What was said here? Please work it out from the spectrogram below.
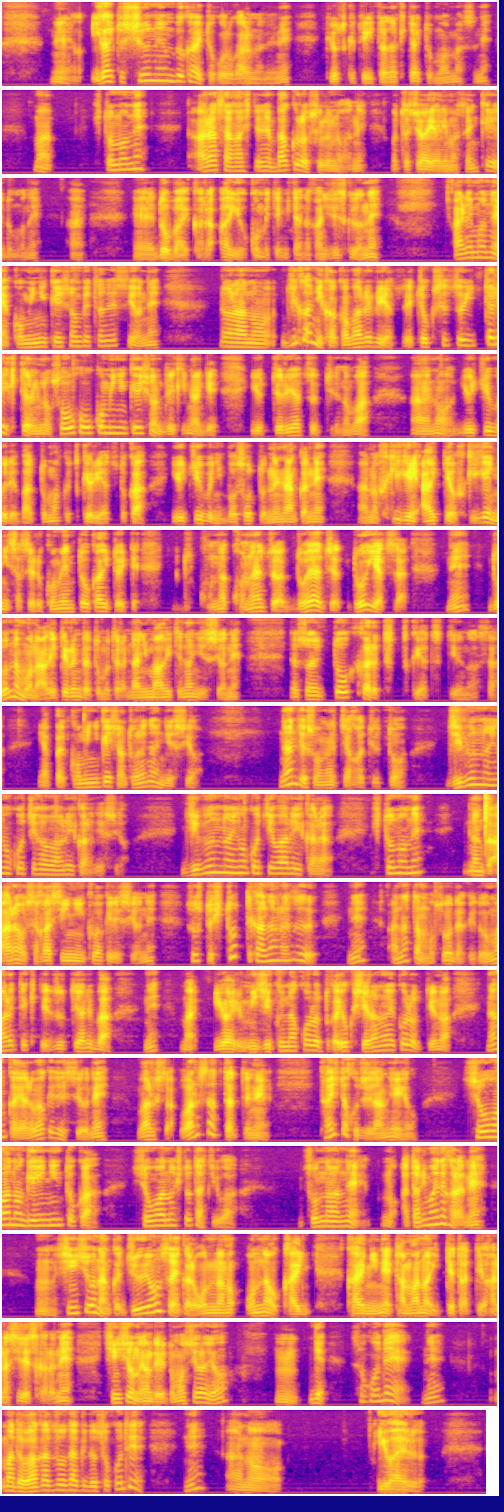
ね、意外と執念深いところがあるのでね、気をつけていただきたいと思いますね。まあ、人のね、荒探してね、暴露するのはね、私はやりませんけれどもね、はい。えー、ドバイから愛を込めてみたいな感じですけどね。あれもね、コミュニケーションベタですよね。だからあの、直に関われるやつで直接行ったり来たりの双方コミュニケーションできないで言ってるやつっていうのは、あの、YouTube でバットマークつけるやつとか、YouTube にボソッとね、なんかね、あの、不機嫌、相手を不機嫌にさせるコメントを書いといて、こんな、このやつはどうやつ、どういうやつだね。どんなものあげてるんだと思ったら何もあげてないんですよね。そういう遠くからつっつくやつっていうのはさ、やっぱりコミュニケーション取れないんですよ。なんでそうなっちゃうかというと、自分の居心地が悪いからですよ。自分の居心地悪いから、人のね、なんかあらを探しに行くわけですよね。そうすると人って必ず、ね、あなたもそうだけど、生まれてきてずっとやれば、ね、まあ、いわゆる未熟な頃とかよく知らない頃っていうのは、なんかやるわけですよね。悪さ。悪さったってね、大したことじゃねえよ。昭和の芸人とか、昭和の人たちは、そんなね、当たり前だからね。うん。新章なんか14歳から女の、女を買い、買いにね、玉の行ってたっていう話ですからね。新章の読んでると面白いよ。うん。で、そこで、ね、まだ若造だけど、そこで、ね、あの、いわゆる、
